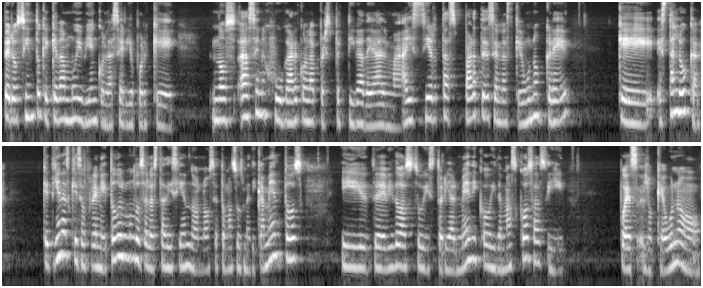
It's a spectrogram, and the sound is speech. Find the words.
pero siento que queda muy bien con la serie porque nos hacen jugar con la perspectiva de alma. Hay ciertas partes en las que uno cree que está loca, que tiene esquizofrenia y todo el mundo se lo está diciendo, no se toma sus medicamentos y debido a su historial médico y demás cosas y pues lo que uno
